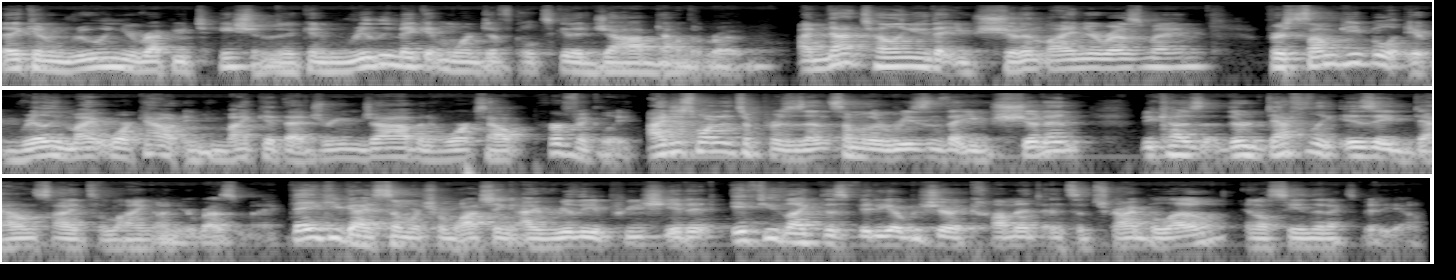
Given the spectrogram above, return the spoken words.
that it can ruin your reputation and it can really make it more difficult to get a job down the road. I'm not telling you that you shouldn't lie on your resume. For some people, it really might work out and you might get that dream job and it works out perfectly. I just wanted to present some of the reasons that you shouldn't because there definitely is a downside to lying on your resume. Thank you guys so much for watching. I really appreciate it. If you like this video, be sure to comment and subscribe below and I'll see you in the next video.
